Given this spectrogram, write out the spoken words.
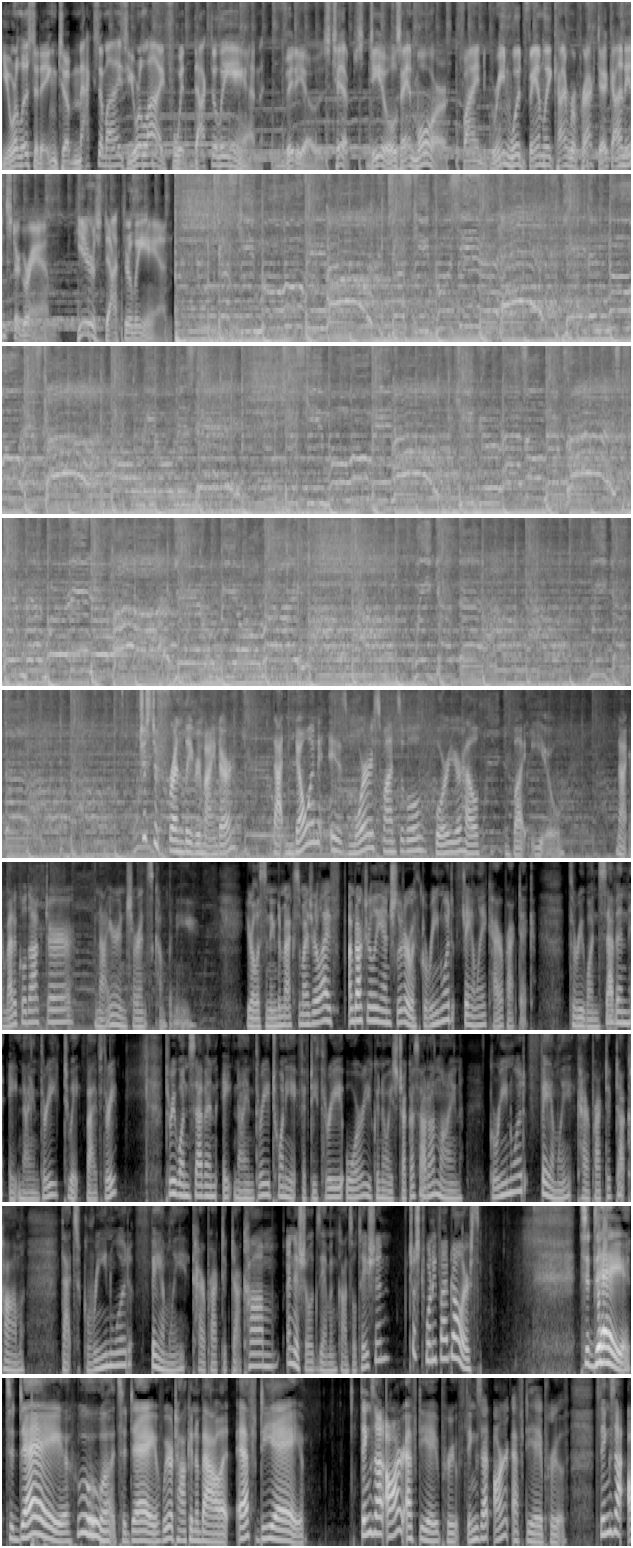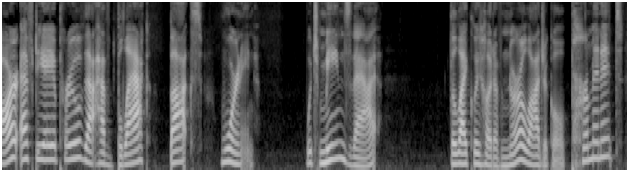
You're listening to Maximize Your Life with Dr. Leanne. Videos, tips, deals, and more. Find Greenwood Family Chiropractic on Instagram. Here's Dr. Leanne. Just a friendly reminder that no one is more responsible for your health but you. Not your medical doctor, not your insurance company. You're listening to Maximize Your Life. I'm Dr. Leanne Schluter with Greenwood Family Chiropractic. 317 893 2853. 317 893 2853. Or you can always check us out online, greenwoodfamilychiropractic.com. That's greenwoodfamilychiropractic.com. Initial exam and consultation, just $25. Today, today, ooh, today, we're talking about FDA things that are FDA approved, things that aren't FDA approved, things that are FDA approved that have black box warning, which means that the likelihood of neurological permanent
